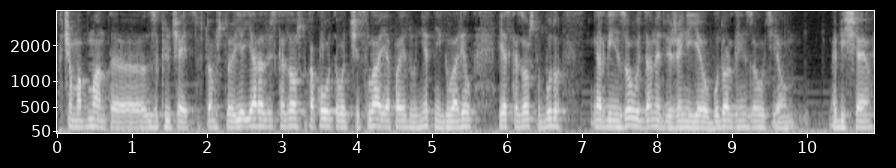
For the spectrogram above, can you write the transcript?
в чем обман-то заключается? В том, что я, я разве сказал, что какого-то вот числа я пойду? Нет, не говорил. Я сказал, что буду организовывать данное движение, я его буду организовывать, я вам обещаю.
